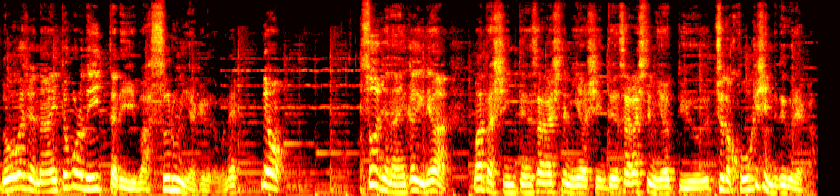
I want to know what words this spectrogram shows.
動画じゃないところで行ったりはするんやけれどもね。でも、そうじゃない限りは、また新店探してみよう、新店探してみようっていう、ちょっと好奇心出てくるやんか。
